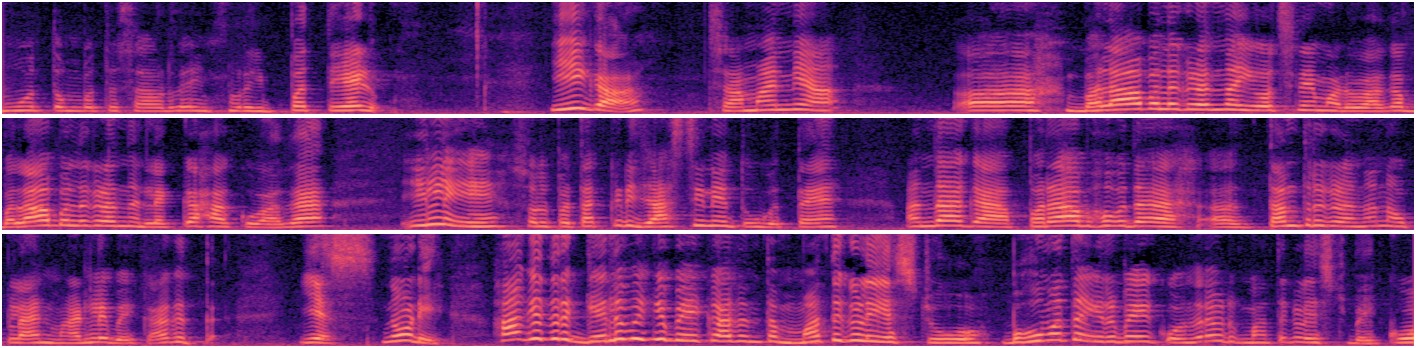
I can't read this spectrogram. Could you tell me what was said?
ಮೂವತ್ತೊಂಬತ್ತು ಸಾವಿರದ ಎಂಟುನೂರ ಇಪ್ಪತ್ತೇಳು. ಈಗ ಸಾಮಾನ್ಯ ಬಲಾಬಲಗಳನ್ನು ಯೋಚನೆ ಮಾಡುವಾಗ, ಬಲಾಬಲಗಳನ್ನು ಲೆಕ್ಕ ಹಾಕುವಾಗ ಇಲ್ಲಿ ಸ್ವಲ್ಪ ತಕ್ಕಡಿ ಜಾಸ್ತಿನೇ ತೂಗುತ್ತೆ. ಅಂದಾಗ ಪರಾಭವದ ತಂತ್ರಗಳನ್ನು ನಾವು ಪ್ಲ್ಯಾನ್ ಮಾಡಲೇಬೇಕಾಗುತ್ತೆ. ಎಸ್ ನೋಡಿ, ಹಾಗಿದ್ರೆ ಗೆಲುವಿಗೆ ಬೇಕಾದಂಥ ಮತಗಳು ಎಷ್ಟು? ಬಹುಮತ ಇರಬೇಕು ಅಂದರೆ ಅವ್ರಿಗೆ ಮತಗಳು ಎಷ್ಟು ಬೇಕು?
